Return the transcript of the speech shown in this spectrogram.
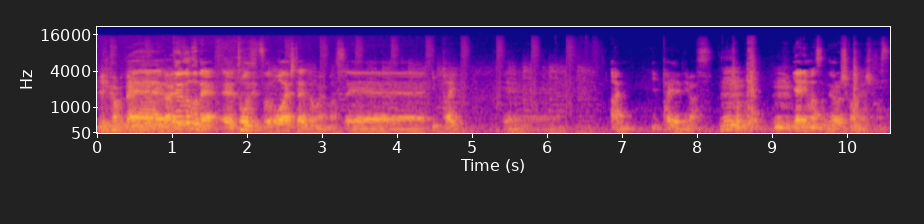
ということで、えー当日お会いしたいと思います。えー、いっぱい、えー、あいっぱいやります。うん曲をうんやりますのでよろしくお願いします。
